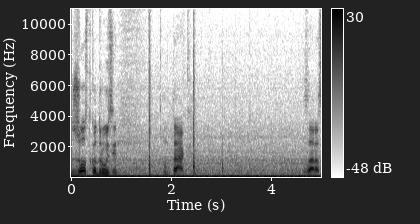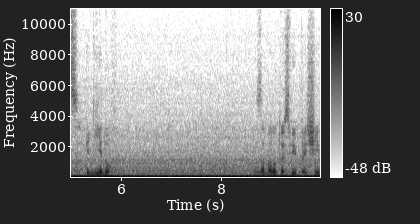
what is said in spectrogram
Жорстко, друзі. Ну так. Зараз під'їду. Заберу той свій причіп.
